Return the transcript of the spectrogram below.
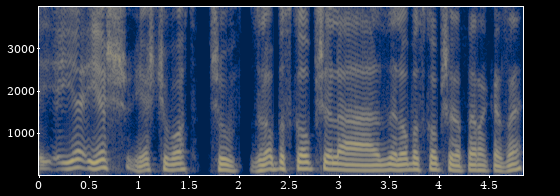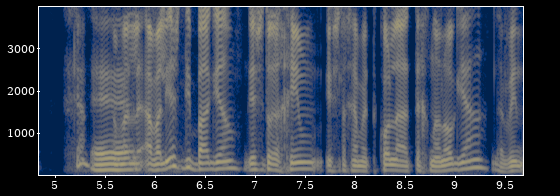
י- יש, יש תשובות, שוב, זה לא ב scope של, ה, זה לא ב scope של הפרק הזה. כן, אה, אבל, אבל יש debugger, יש דרכים, יש לכם את כל הטכנולוגיה להבין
